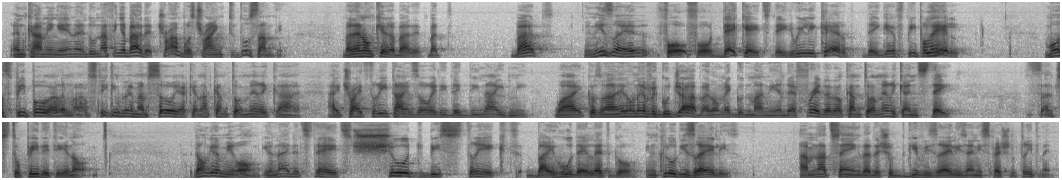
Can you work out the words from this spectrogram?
and coming in and do nothing about it. Trump was trying to do something, but they don't care about it. But, but in Israel, for, for decades, they really cared. They gave people hell. Most people, I'm speaking to them, I'm sorry, I cannot come to America. I tried three times already, they denied me. Why? Because I don't have a good job, I don't make good money, and they're afraid that I'll come to America and stay. Such stupidity, you know. Don't get me wrong, United States should be strict by who they let go, include Israelis. I'm not saying that they should give Israelis any special treatment.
